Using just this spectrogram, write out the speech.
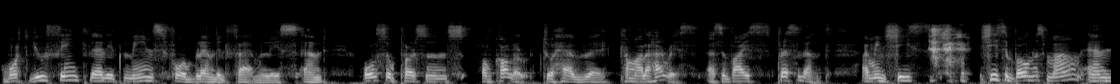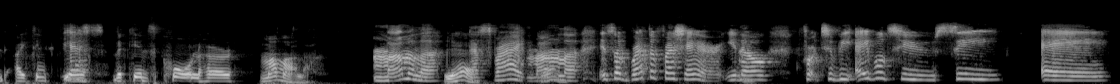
what you think that it means for blended families and also persons of color to have uh, Kamala Harris as a vice president. I mean, she's she's a bonus mom, and I think Yes. the kids call her Mamala. Mamala. Yeah. That's right. Mamala. It's a breath of fresh air, you know, for to be able to see a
